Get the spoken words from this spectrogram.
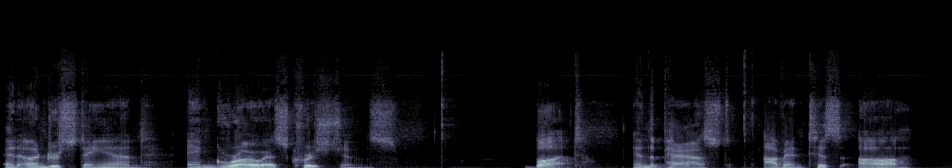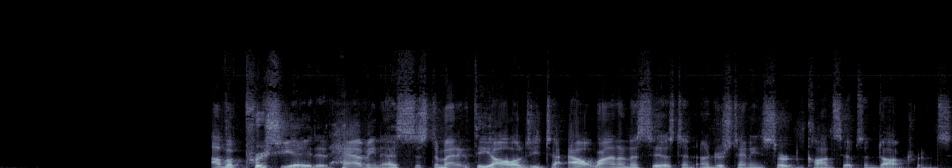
and understand and grow as Christians. But in the past, I've anticipated. Uh, I've appreciated having a systematic theology to outline and assist in understanding certain concepts and doctrines.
